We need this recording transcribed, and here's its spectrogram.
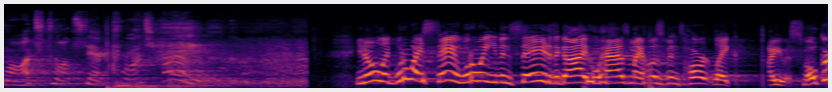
watch. Drop, step, crunch. Hey, You know, like, what do I say? What do I even say to the guy who has my husband's heart? Like, are you a smoker?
